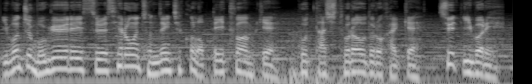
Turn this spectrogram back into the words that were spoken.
이번 주 목요일에 있을 새로운 전쟁 채권 업데이트와 함께 곧 다시 돌아오도록 할게. 스윗 이버리.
